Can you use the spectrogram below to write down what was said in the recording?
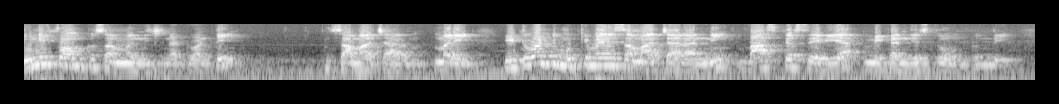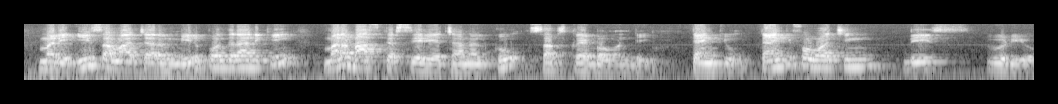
యూనిఫామ్కు సంబంధించినటువంటి సమాచారం. మరి ఇటువంటి ముఖ్యమైన సమాచారాన్ని భాస్కర్స్ ఏరియా మీకు అందిస్తూ ఉంటుంది. మరి ఈ సమాచారం మీరు పొందడానికి మన భాస్కర్స్ ఏరియా ఛానల్కు సబ్స్క్రైబ్ అవ్వండి. Thank you thank you for watching this video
